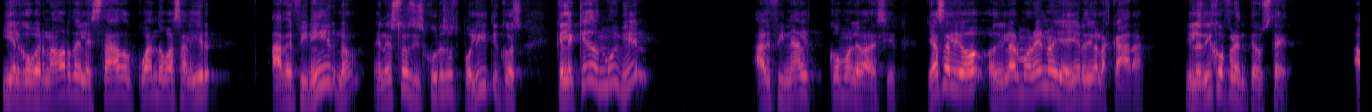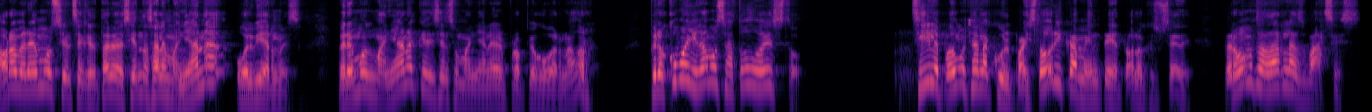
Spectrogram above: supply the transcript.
Y el gobernador del estado, ¿cuándo va a salir a definir, ¿no? En estos discursos políticos que le quedan muy bien. Al final, ¿cómo le va a decir? Ya salió Odilar Moreno y ayer dio la cara y lo dijo frente a usted. Ahora veremos si el secretario de Hacienda sale mañana o el viernes. Veremos mañana qué dice en su mañana el propio gobernador. Pero ¿cómo llegamos a todo esto? Sí, le podemos echar la culpa históricamente de todo lo que sucede, pero vamos a dar las bases.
